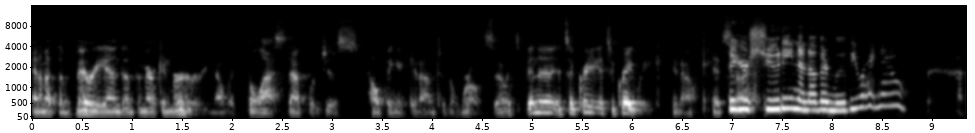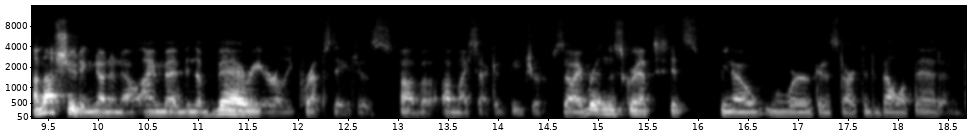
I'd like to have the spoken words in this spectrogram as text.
And I'm at the very end of American Murderer, you know, with the last step, which is helping it get onto the world. So it's been a, it's a great, it's a great week, you know. It's, so you're uh, shooting another movie right now? I'm not shooting. No, no, no. I'm in the very early prep stages of, a, of my second feature. So I've written the script. It's, you know, we're going to start to develop it and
